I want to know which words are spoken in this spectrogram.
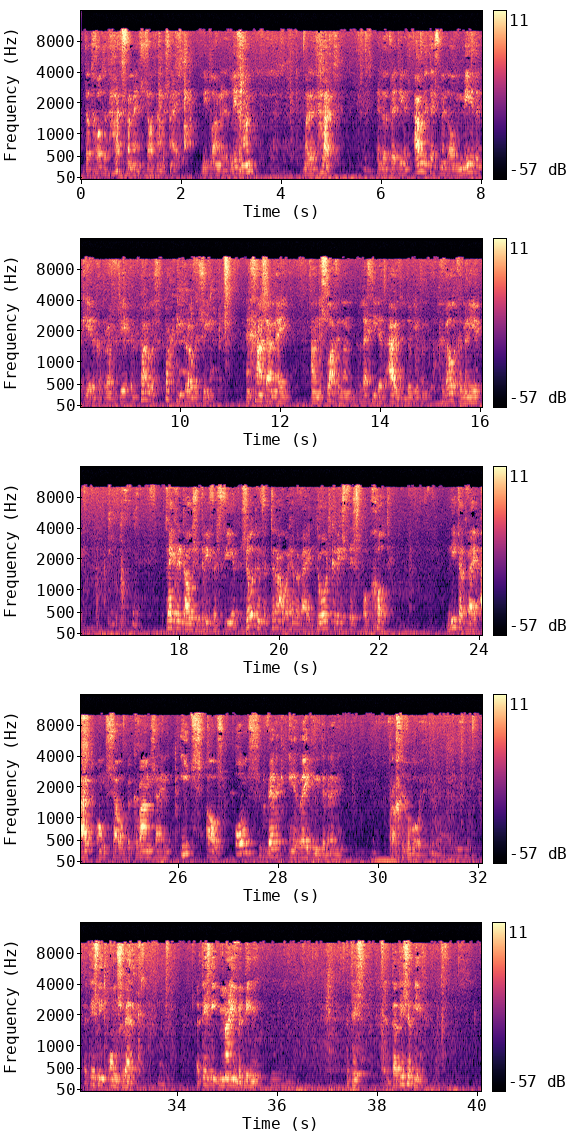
dat God het hart van mensen zal gaan besnijden. Niet langer het lichaam, maar het hart. En dat werd in het Oude Testament al meerdere keren geprofiteerd. En Paulus pakt die profetie en gaat daarmee aan de slag. En dan legt hij dat uit. Dat doet hij op een geweldige manier. 2 Korinthe hoofdstuk 3 vers 4. Zulk een vertrouwen hebben wij door Christus op God. Niet dat wij uit onszelf bekwaam zijn iets als ons werk in rekening te brengen. Prachtige woorden. Het is niet ons werk. Het is niet mijn bediening. Het is, dat is het niet.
